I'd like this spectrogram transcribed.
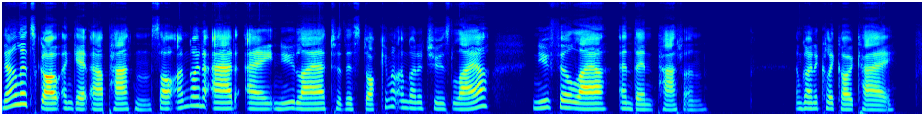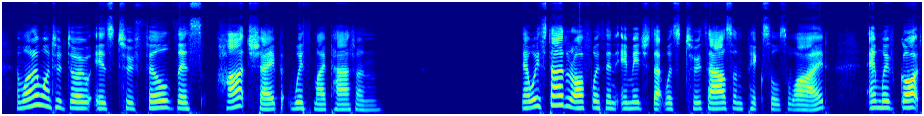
Now let's go and get our pattern. So I'm going to add a new layer to this document. I'm going to choose Layer, New Fill Layer, and then Pattern. I'm going to click OK. And what I want to do is to fill this heart shape with my pattern. Now we started off with an image that was 2000 pixels wide and we've got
